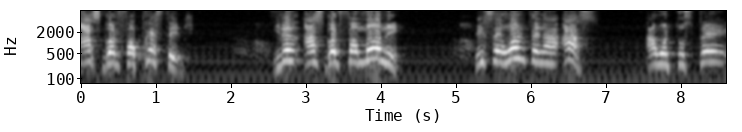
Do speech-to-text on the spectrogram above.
ask God for prestige. He didn't ask God for money. He said, One thing I ask, I want to stay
